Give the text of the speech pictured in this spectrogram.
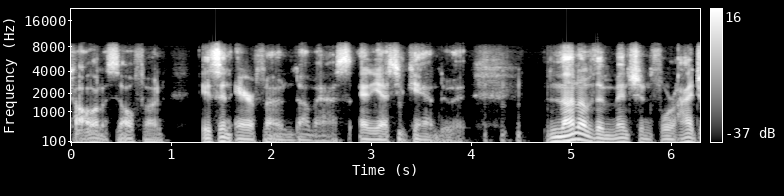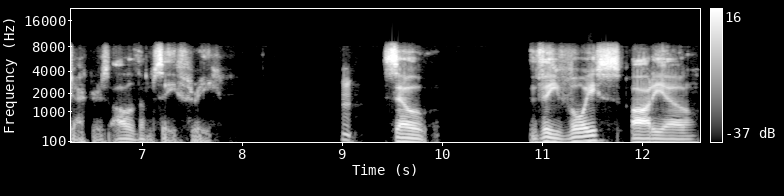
call on a cell phone it's an airphone dumbass and yes you can do it none of them mention four hijackers all of them say three hmm. so the voice audio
